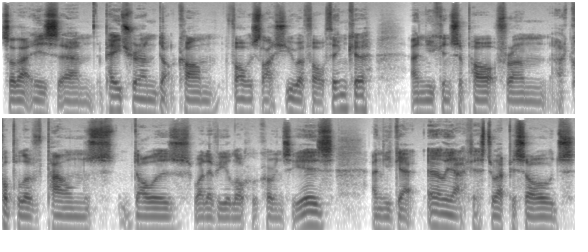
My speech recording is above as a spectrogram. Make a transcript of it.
So that is um, patreon.com forward slash UFO thinker. And you can support from a couple of pounds, dollars, whatever your local currency is. And you get early access to episodes.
